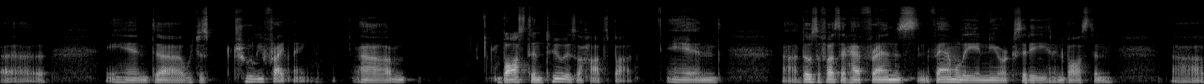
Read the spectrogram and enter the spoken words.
uh, and uh, which is truly frightening. Um, Boston too is a hotspot, and Uh, those of us that have friends and family in New York City and in Boston, uh,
